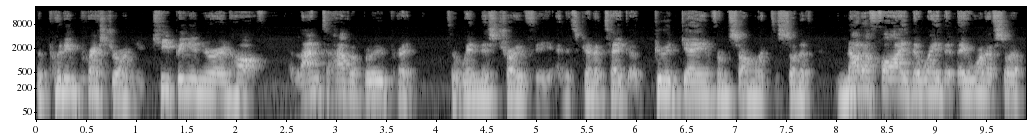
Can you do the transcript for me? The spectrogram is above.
the putting pressure on you, keeping in your own half. Atlanta have a blueprint to win this trophy, and it's going to take a good game from someone to sort of nullify the way that they want to sort of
